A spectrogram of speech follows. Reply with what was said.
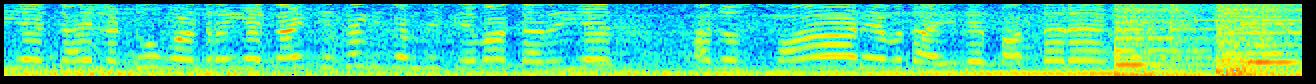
ਰਹੀ ਹੈ, ਚਾਹੇ ਲੱਡੂ ਵੰਡ ਰਹੀ ਹੈ, ਚਾਹੇ ਕਿਸੇ ਕਿਸਮ ਦੀ ਸੇਵਾ ਕਰ ਰਹੀ ਹੈ, ਅੱਜ ਉਹ ਸਾਰੇ ਵਧਾਈ ਦੇ ਪਾਤਰ ਹੈ।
